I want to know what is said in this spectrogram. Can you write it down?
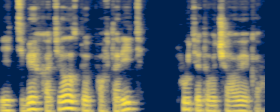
и тебе хотелось бы повторить путь этого человека.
